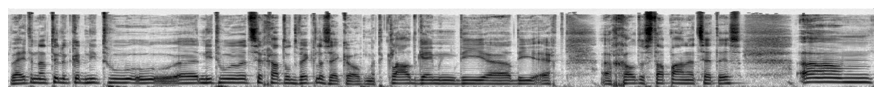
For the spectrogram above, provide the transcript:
We weten natuurlijk niet hoe, uh, niet hoe het zich gaat ontwikkelen. Zeker ook met cloud gaming, die, die echt grote stappen aan het zetten is. Um,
